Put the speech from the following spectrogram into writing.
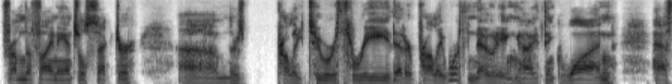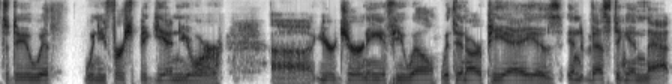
from the financial sector, um, there's probably two or three that are probably worth noting. I think one has to do with when you first begin your uh, your journey, if you will, within RPA, is investing in that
